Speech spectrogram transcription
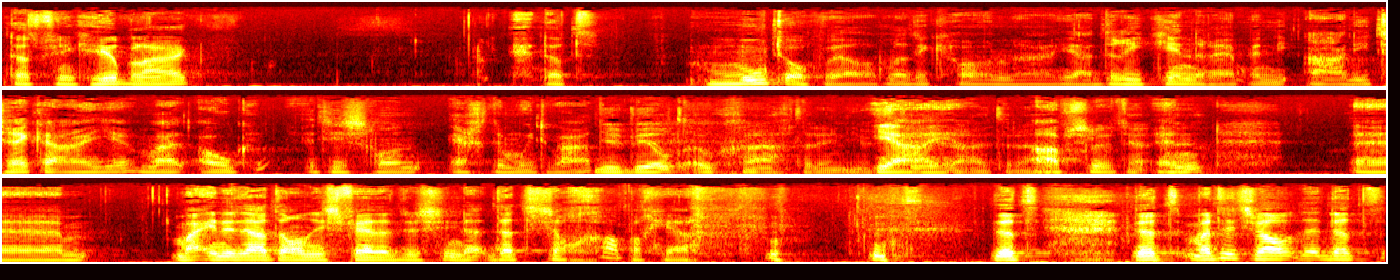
Dat vind ik heel belangrijk. En dat moet ook wel, omdat ik gewoon ja, drie kinderen heb en die, A, die trekken aan je, maar ook, het is gewoon echt de moeite waard. Je wilt ook graag erin Ja, investeren ja, uiteraard. Absoluut. Ja. En, ehm, maar inderdaad, dan is verder dus... Dat is zo grappig, ja. dat, dat, maar dit is wel... Dat,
